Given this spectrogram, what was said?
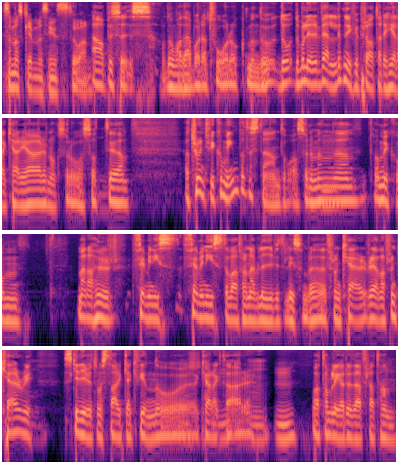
Som han skrev med sin son? Ja, precis. Och de var där båda två. Och, men då, då, då blev det väldigt mycket, vi pratade hela karriären också. Då, så att, eh, jag tror inte vi kom in på The Stand då. Alltså, men eh, det var mycket om menar, hur feminist, feminist och varför han har blivit liksom, eh, från Car- redan från Carrie skrivit om starka kvinnokaraktärer. Mm, Och att han blev det därför att han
